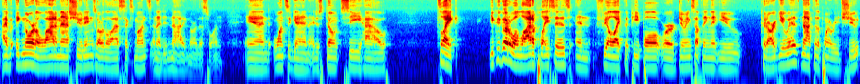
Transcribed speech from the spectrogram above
I've ignored a lot of mass shootings over the last six months, and I did not ignore this one. And once again, I just don't see how it's like you could go to a lot of places and feel like the people were doing something that you could argue with, not to the point where you'd shoot.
